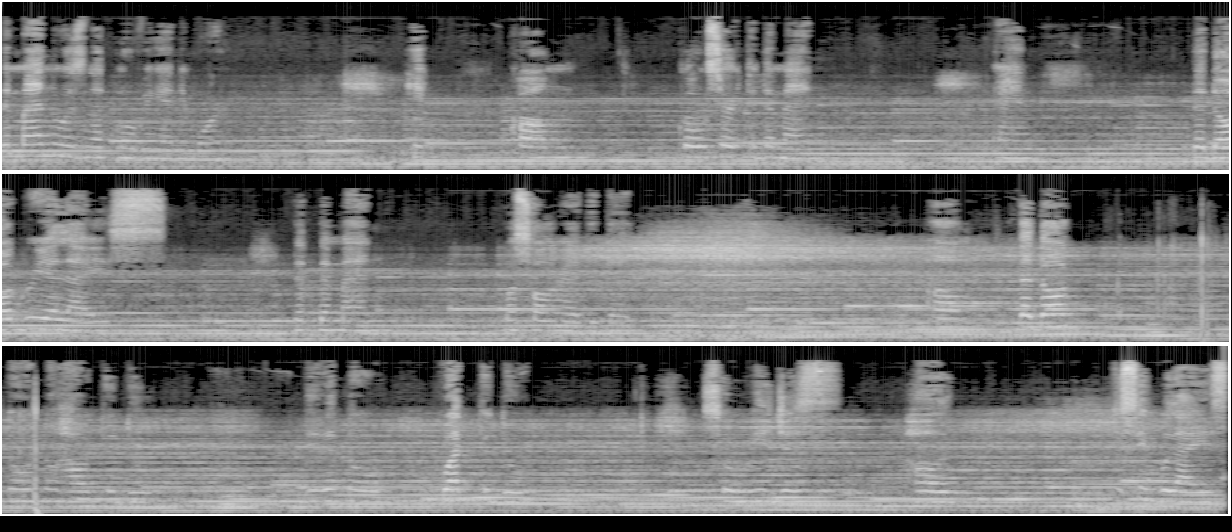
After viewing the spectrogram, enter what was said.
the man was not moving anymore. He come closer to the man. And the dog realized that the man was already dead. Um, the dog don't know how to do, didn't know what to do, so he just howled to symbolize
